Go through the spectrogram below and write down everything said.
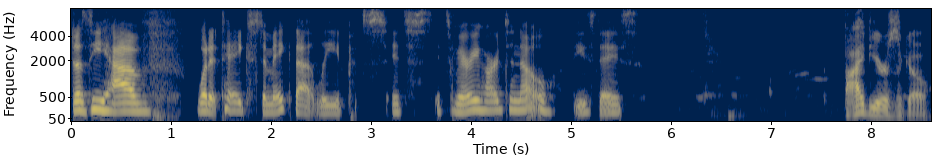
Does he have what it takes to make that leap. It's it's it's very hard to know these days. Five years ago,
